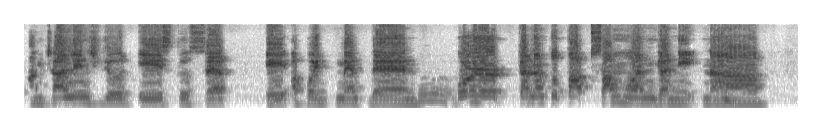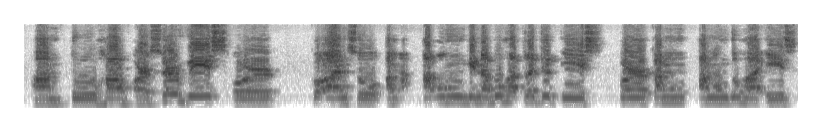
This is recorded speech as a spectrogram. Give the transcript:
ang challenge jud is to set a appointment then Mm. or kanang to top someone gani na um to have our service or kuan so ang akong ginabuhat ra jud is or kamong among duha is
